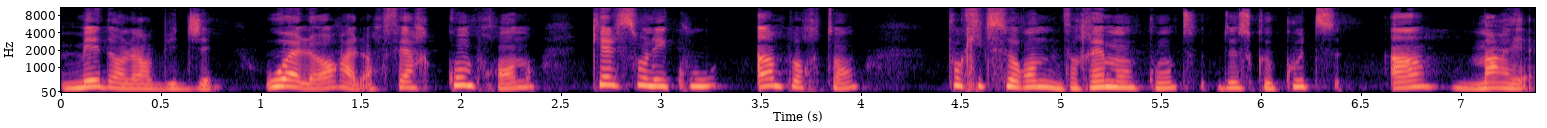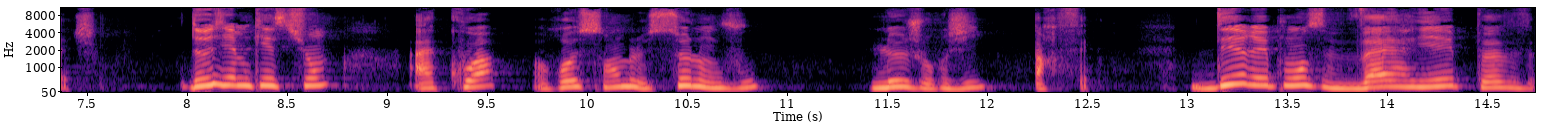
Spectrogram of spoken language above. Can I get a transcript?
mais dans leur budget ou alors à leur faire comprendre quels sont les coûts importants pour qu'ils se rendent vraiment compte de ce que coûte un mariage. Deuxième question, à quoi ressemble selon vous le jour J parfait? Des réponses variées peuvent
